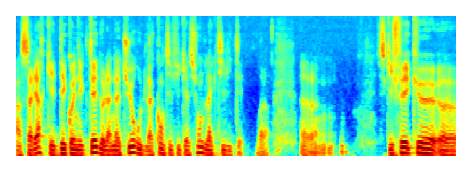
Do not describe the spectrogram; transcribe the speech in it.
un, salaire qui est déconnecté de la nature ou de la quantification de l'activité. Voilà. Ce qui fait que, euh,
